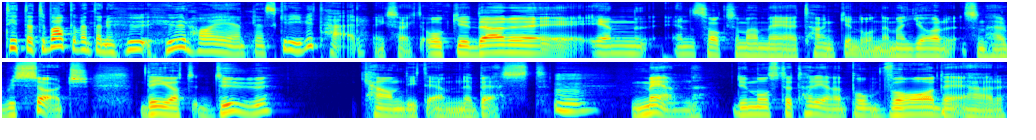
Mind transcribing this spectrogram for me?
titta tillbaka, vänta nu, hur, hur har jag egentligen skrivit här? Exakt, och där är en, en sak som har med tanken då när man gör sån här research, det är ju att du kan ditt ämne bäst. Mm. Men du måste ta reda på vad det är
